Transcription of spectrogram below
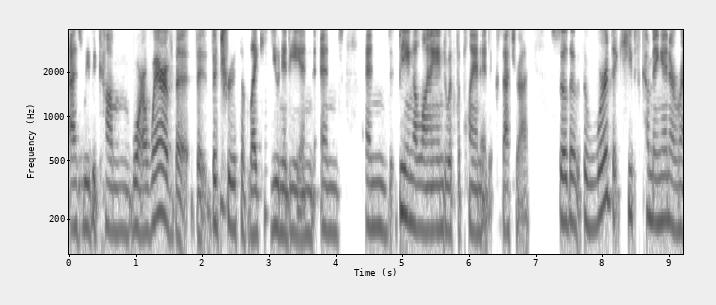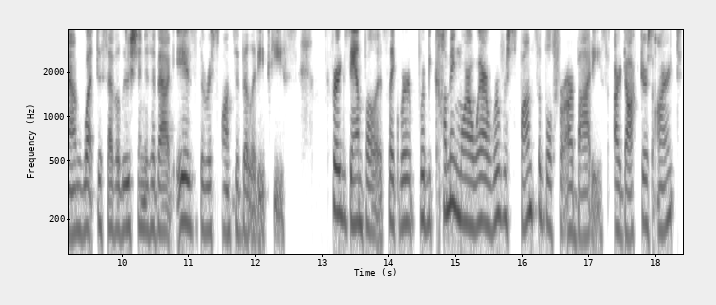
as we become more aware of the, the the, mm-hmm. truth of like unity and and and being aligned with the planet etc so the the word that keeps coming in around what this evolution is about is the responsibility piece. For example it's like we're we're becoming more aware we're responsible for our bodies. Our doctors aren't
